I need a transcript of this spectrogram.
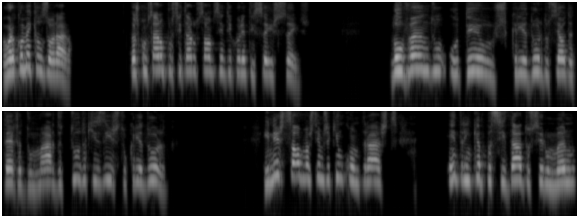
Agora, como é que eles oraram? Eles começaram por citar o Salmo 146, 6. Louvando o Deus, Criador do céu, da terra, do mar, de tudo que existe, o Criador e neste salmo nós temos aqui um contraste entre a incapacidade do ser humano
